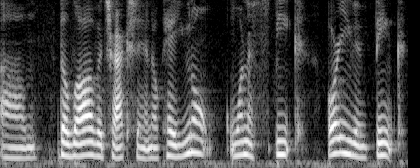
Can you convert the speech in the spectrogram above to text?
um, the law of attraction, okay? You don't want to speak or even think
